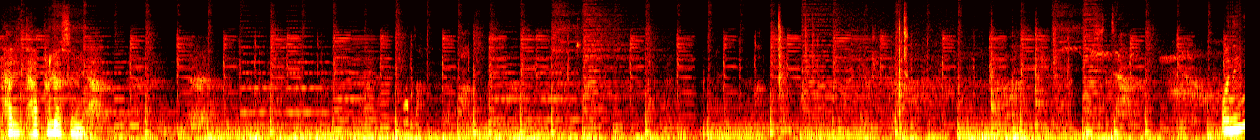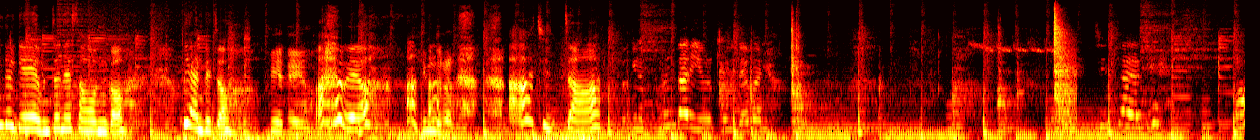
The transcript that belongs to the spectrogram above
다리 다 풀렸습니다. 진짜. 오늘 힘들게 운전해서 온 거 후회 안 되죠? 후회돼요. 아 왜요? 힘들어. 아 진짜. 여기는 구름다리 이후로 계속 네 마리야 와, 진짜 여기 와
